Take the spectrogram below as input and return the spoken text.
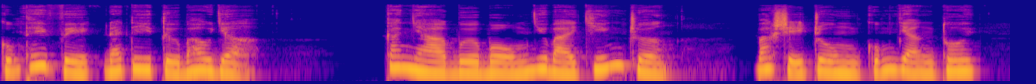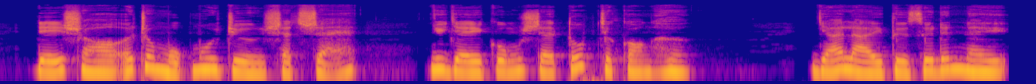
cũng thấy việc đã đi từ bao giờ. Căn nhà bừa bộn như bài chiến trường. Bác sĩ Trùng cũng dặn tôi để so ở trong một môi trường sạch sẽ. Như vậy cũng sẽ tốt cho con hơn. Giả lại từ xưa đến nay,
